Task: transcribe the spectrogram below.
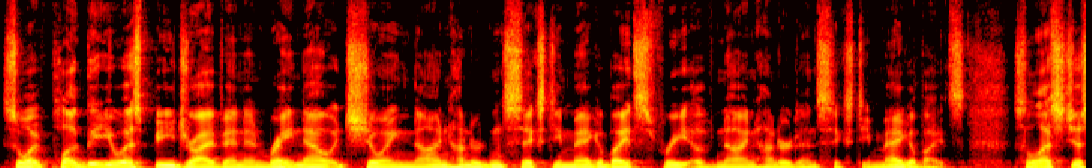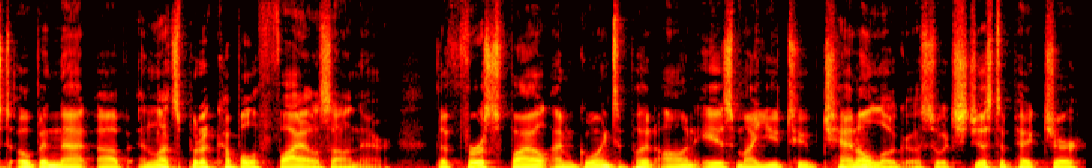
So I've plugged the USB drive in and right now it's showing 960 megabytes free of 960 megabytes. So let's just open that up and let's put a couple of files on there. The first file I'm going to put on is my YouTube channel logo. So it's just a picture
